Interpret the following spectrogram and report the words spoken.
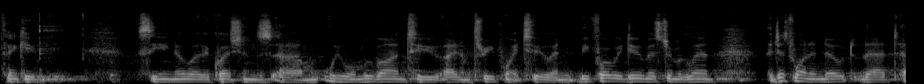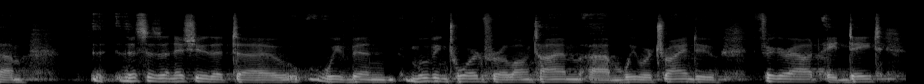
Thank you. Seeing no other questions, um, we will move on to item 3.2. And before we do, Mr. McGlynn, I just want to note that um, this is an issue that uh, we've been moving toward for a long time. Um, we were trying to figure out a date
